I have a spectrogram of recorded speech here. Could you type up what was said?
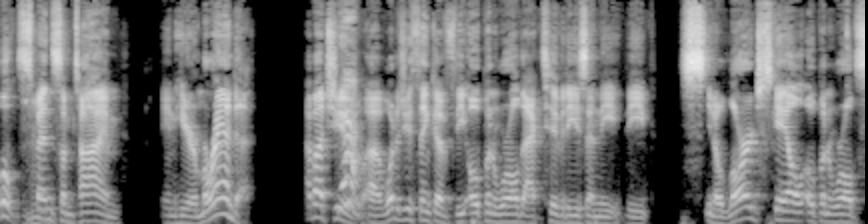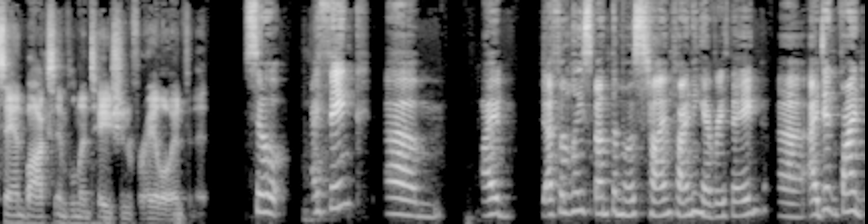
will spend mm. some time in here. Miranda, how about you? Yeah. Uh, what did you think of the open world activities and the the you know large scale open world sandbox implementation for Halo Infinite? So I think um, I definitely spent the most time finding everything. Uh, I didn't find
